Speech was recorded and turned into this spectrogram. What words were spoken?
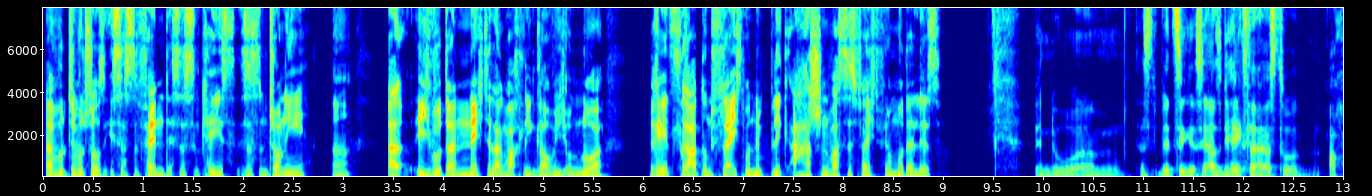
Dann wird, wird schon los, ist das ein Fendt, ist das ein Case, ist das ein Johnny, ne? Da, ich würde dann nächtelang wach liegen, glaube ich, und nur Rätsel raten und vielleicht mal den Blick erhaschen, was das vielleicht für ein Modell ist. Wenn du, ähm, das Witzige ist ja, also die Häcksler hörst du auch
